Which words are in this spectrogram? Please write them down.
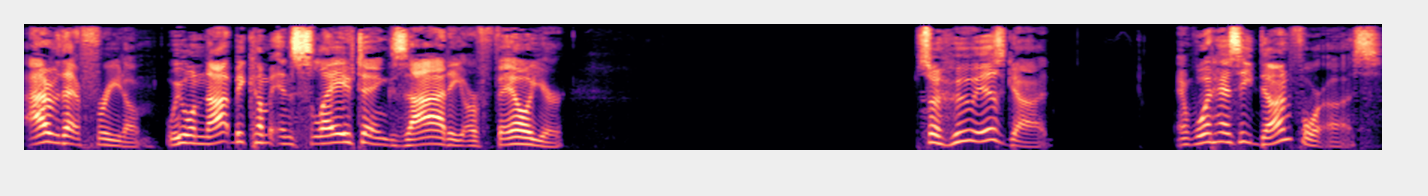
out of that freedom. We will not become enslaved to anxiety or failure. So, who is God? And what has He done for us?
